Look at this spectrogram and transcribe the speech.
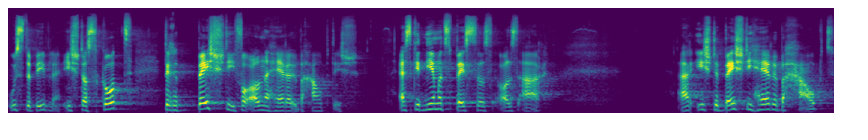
aus der Bibel, ist, dass Gott der Beste von allen Herren überhaupt ist. Es gibt niemanden Besseres als er. Er ist der beste Herr überhaupt.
